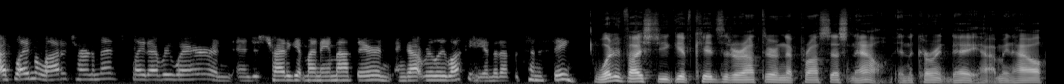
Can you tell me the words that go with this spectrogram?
i played in a lot of tournaments played everywhere and and just try to get my name out there and, and got really lucky ended up at tennessee. What advice do you give kids that are out there in that process now in the current day? I mean how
